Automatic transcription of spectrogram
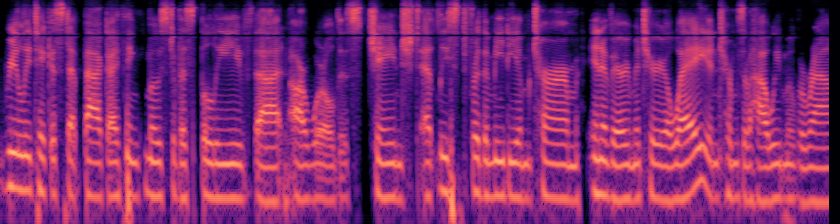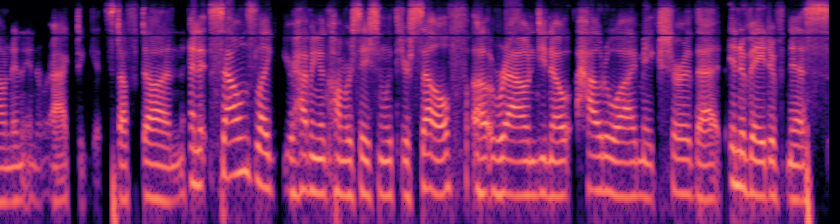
really take a step back, I think most of us believe that our world has changed, at least for the medium term, in a very material way in terms of how we move around and interact and get stuff done. And it sounds like you're having a conversation with yourself uh, around, you know, how do I make sure that innovativeness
